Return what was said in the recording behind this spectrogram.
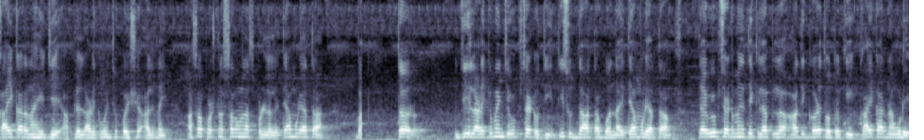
काय कारण आहे जे आपल्या लाडक्या बहिणीचे पैसे आले नाही असा प्रश्न सर्वांनाच पडलेला आहे. त्यामुळे आता बा तर जी लाडकी बहिणीची वेबसाईट होती तीसुद्धा आता बंद आहे. त्यामुळे आता त्या वेबसाईटमध्ये देखील आपल्याला आधी कळत होतं की काय कारणामुळे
